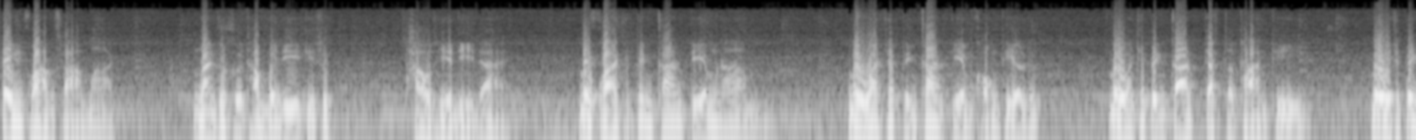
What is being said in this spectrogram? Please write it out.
เต็มความสามารถ นั่นก็คือทำให้ดีที่สุดเท่าที่จะดีได้ ไม่ว่าจะเป็นการเตรียมน้ำไม่ว่าจะเป็นการเตรียมของที่ระลึก ไม่ว่าจะเป็นการจัดสถานที่ ไม่ว่าจะเป็น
